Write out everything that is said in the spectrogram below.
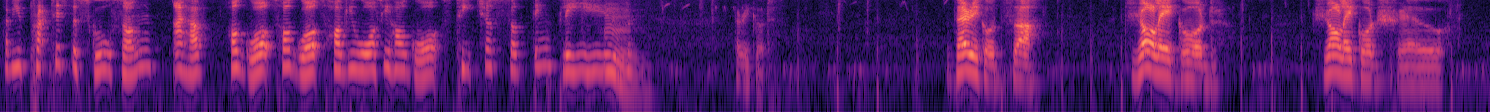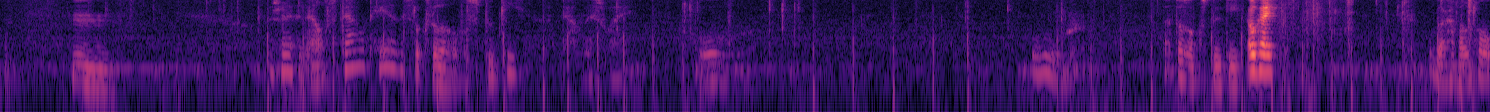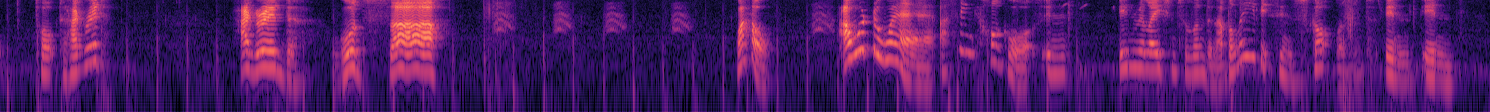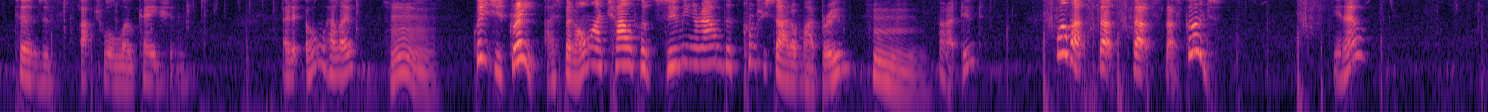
Have you practiced the school song? I have. Hogwarts, Hogwarts, Hoggy Warty Hogwarts. Teach us something, please. Hmm. Very good. Very good, sir. Jolly good. Jolly good show. Hmm. Is there anything else down here? This looks a little spooky. Down this way. Ooh. Ooh. That does look spooky. Okay. We're going to have a little talk to Hagrid. Hagrid! Good sir! Wow. I wonder where. I think Hogwarts in in relation to London. I believe it's in Scotland in in terms of actual location. And it- oh, hello. Hmm. Quidditch is great. I spent all my childhood zooming around the countryside on my broom. Hmm. All right, dude. Well, that's that's that's that's good. You know.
